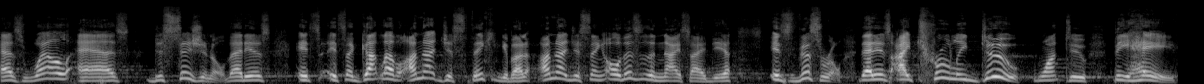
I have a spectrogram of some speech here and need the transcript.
as well as decisional. That is, it's, it's a gut level. I'm not just thinking about it. I'm not just saying, oh, this is a nice idea. It's visceral. That is, I truly do want to behave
